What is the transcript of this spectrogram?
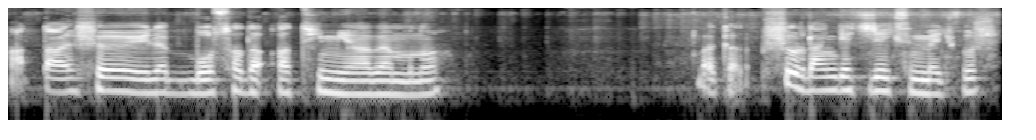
Hatta şöyle boss'a da atayım ya ben bunu. Bakalım. Şuradan geçeceksin mecbur.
